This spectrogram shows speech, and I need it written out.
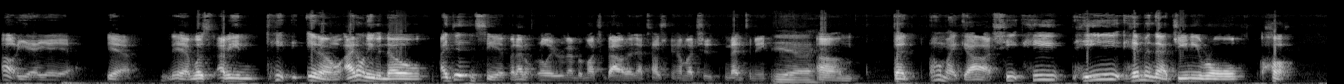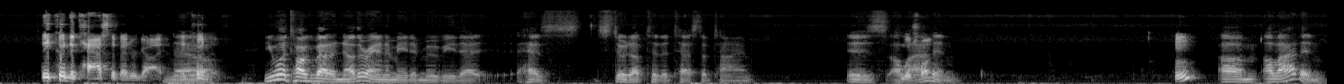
Oh yeah, yeah, yeah, yeah, yeah. It was I mean, he, you know, I don't even know. I did see it, but I don't really remember much about it. That tells me how much it meant to me. Yeah, Um, but oh my gosh, he he he him in that genie role. Oh, they couldn't have cast a better guy. They couldn't have. you want to talk about another animated movie that has stood up to the test of time? Is? Aladdin? Hmm? Um, Aladdin,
